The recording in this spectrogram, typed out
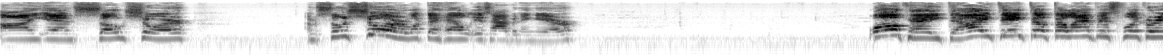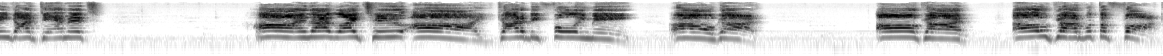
I am so sure. I'm so sure what the hell is happening here. Well, okay, I think that the lamp is flickering, god damn it. Oh, ah, and that light too? Oh, you gotta be fooling me. Oh, God. Oh, God. Oh, God, what the fuck?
